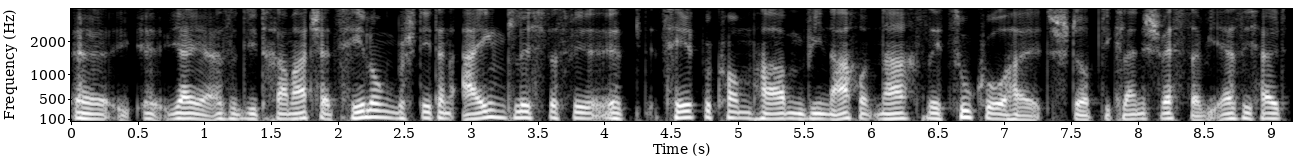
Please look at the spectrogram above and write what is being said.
äh, äh, ja, ja, also die dramatische Erzählung besteht dann eigentlich, dass wir erzählt bekommen haben, wie nach und nach Setsuko halt stirbt, die kleine Schwester, wie er sich halt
